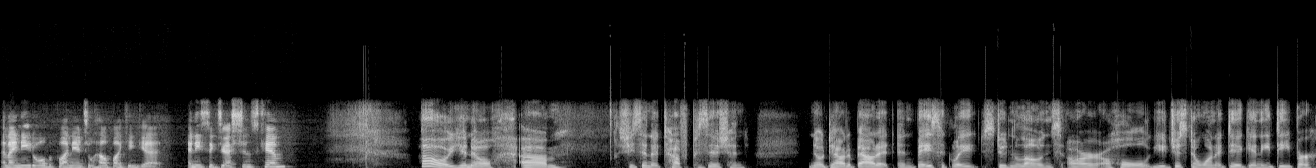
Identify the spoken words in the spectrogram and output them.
and I need all the financial help I can get. Any suggestions, Kim? Oh, you know, um, she's in a tough position, no doubt about it. And basically, student loans are a hole you just don't want to dig any deeper.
